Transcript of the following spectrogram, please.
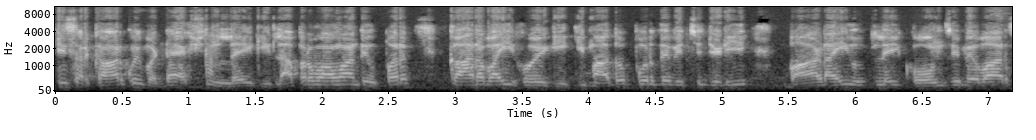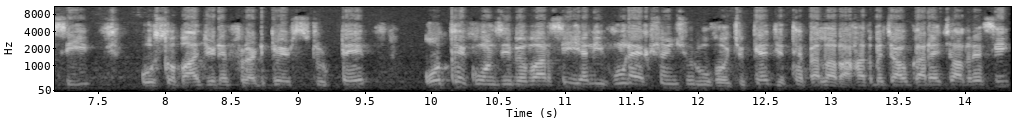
ਕਿ ਸਰਕਾਰ ਕੋਈ ਵੱਡਾ ਐਕਸ਼ਨ ਲਏਗੀ, ਲਾਪਰਵਾਹਾਂ ਦੇ ਉੱਪਰ ਕਾਰਵਾਈ ਹੋਏਗੀ ਕਿ ਮਾਧੋਪੁਰ ਦੇ ਵਿੱਚ ਜਿਹੜੀ ਬਾੜ ਆਈ, ਉਸ ਲਈ ਕੌਣ ਜ਼ਿੰਮੇਵਾਰ ਸੀ? ਉਸ ਤੋਂ ਬਾਅਦ ਜਿਹੜੇ ਫਲੱਡ ਗੇਟਸ ਟੁੱਟੇ ਉੱਥੇ ਕੌਣ ਜ਼ਿੰਮੇਵਾਰ ਸੀ ਯਾਨੀ ਹੁਣ ਐਕਸ਼ਨ ਸ਼ੁਰੂ ਹੋ ਚੁੱਕਿਆ ਜਿੱਥੇ ਪਹਿਲਾਂ ਰਾਹਤ ਬਚਾਓ ਕਾਰਜ ਚੱਲ ਰਹੇ ਸੀ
